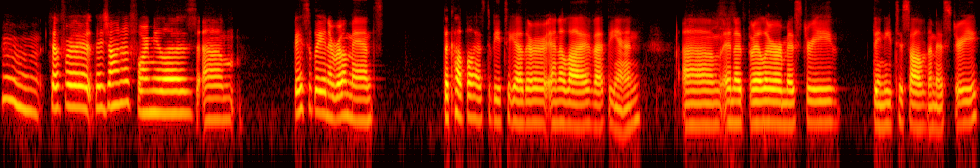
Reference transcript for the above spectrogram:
Hmm. So for the genre formulas, um, basically in a romance, the couple has to be together and alive at the end. Um, in a thriller or mystery, they need to solve the mystery.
